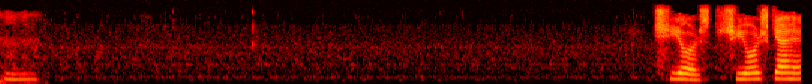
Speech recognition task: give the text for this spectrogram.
हम्म। शेयर्स शेयर्स क्या है?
